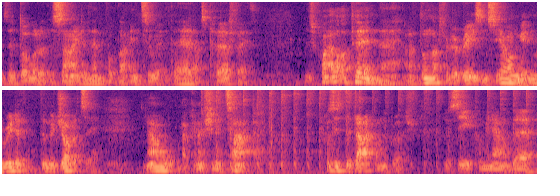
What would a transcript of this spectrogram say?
as a duller at the side and then put that into it there, that's perfect. There's quite a lot of paint there and I've done that for a reason. See how I'm getting rid of the majority? Now I can actually tap, because it's the dark on the brush, you'll see it coming out there.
